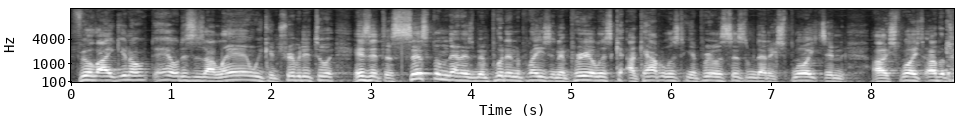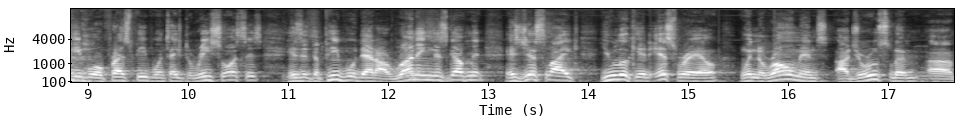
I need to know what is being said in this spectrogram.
feel like, you know, the hell, this is our land, we contributed to it. Is it the system that has been put into place, an imperialist, a capitalistic imperialist system that exploits and uh, exploits other people, oppress people, and take the resources? Is it the people that are running this government? It's just like you look at Israel when the Romans, uh, Jerusalem, uh,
